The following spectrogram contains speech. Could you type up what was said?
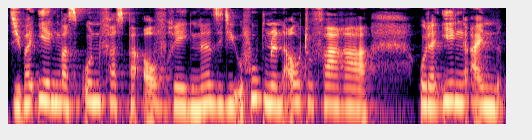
sich über irgendwas unfassbar aufregen, ne? Sie die hupenden Autofahrer oder irgendein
